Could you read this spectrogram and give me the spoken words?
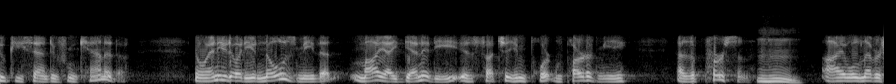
Sukhi Sandhu from Canada." Now, anybody who knows me that my identity is such an important part of me as a person. Mm-hmm. I will never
